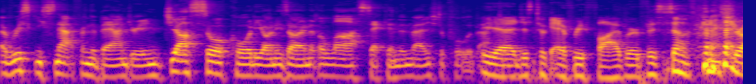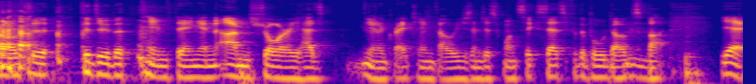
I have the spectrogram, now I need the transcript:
a risky snap from the boundary, and just saw Cordy on his own at the last second and managed to pull it back. yeah, just took every fiber of his self control to to do the team thing. And I'm sure he has you know great team values and just wants success for the Bulldogs. Mm. But yeah.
